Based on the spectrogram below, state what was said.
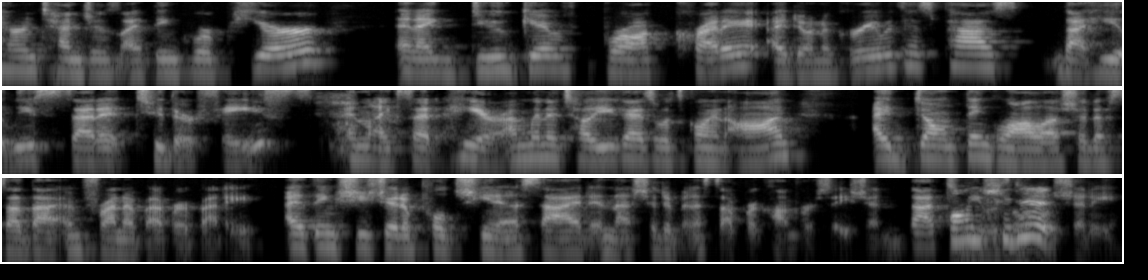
her intentions, I think, were pure. And I do give Brock credit. I don't agree with his past that he at least said it to their face and like said, "Here, I'm going to tell you guys what's going on." I don't think Lala should have said that in front of everybody. I think she should have pulled Scheana aside, and that should have been a separate conversation. That to Well, me was she a little did shitty.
